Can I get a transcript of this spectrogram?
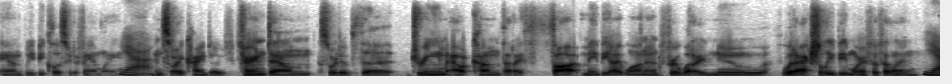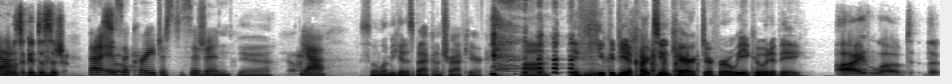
and we'd be closer to family. Yeah. And so I kind of turned down sort of the dream outcome that I thought maybe I wanted for what I knew would actually be more fulfilling. Yeah. And Yeah. it was a good decision. That is So- a courageous decision. Yeah. Yeah. So let me get us back on track here. Um, if you could be a cartoon character for a week, who would it be? I loved the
